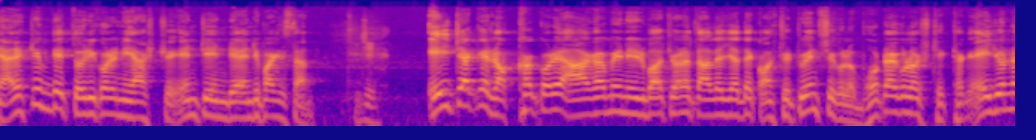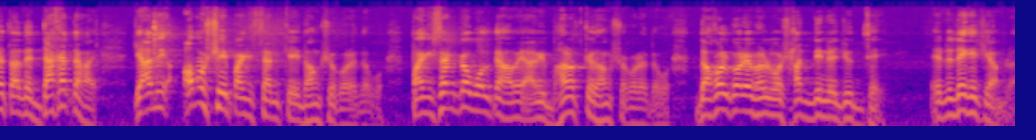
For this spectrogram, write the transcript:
ন্যারেটিভ দিয়ে তৈরি করে নিয়ে আসছে এন্টি ইন্ডিয়া অ্যান্টি পাকিস্তান এইটাকে রক্ষা করে আগামী নির্বাচনে তাদের যাতে কনস্টিটুয়েন্সিগুলো ভোটারগুলো ঠিকঠাক এই জন্য তাদের দেখাতে হয়। যে আমি অবশ্যই পাকিস্তানকে ধ্বংস করে দেবো। পাকিস্তানকেও বলতে হবে আমি ভারতকে ধ্বংস করে দেবো। দখল করে ফেলব সাত দিনের যুদ্ধে। এটা দেখেছি আমরা।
